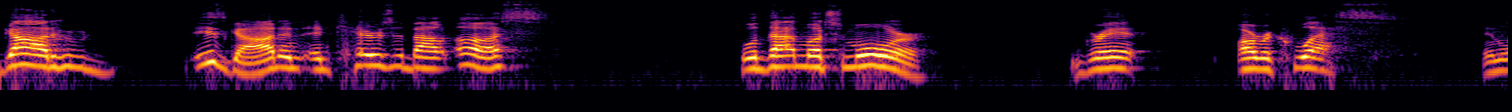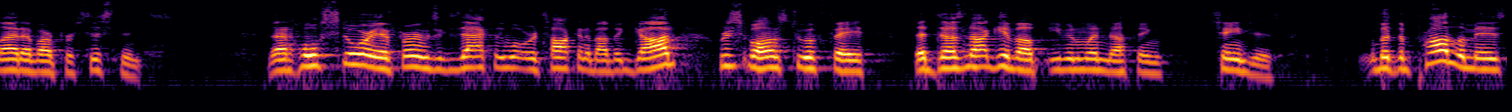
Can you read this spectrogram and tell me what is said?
God, who is God and, and cares about us, will that much more grant our requests in light of our persistence. That whole story affirms exactly what we're talking about that God responds to a faith that does not give up even when nothing changes. But the problem is,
